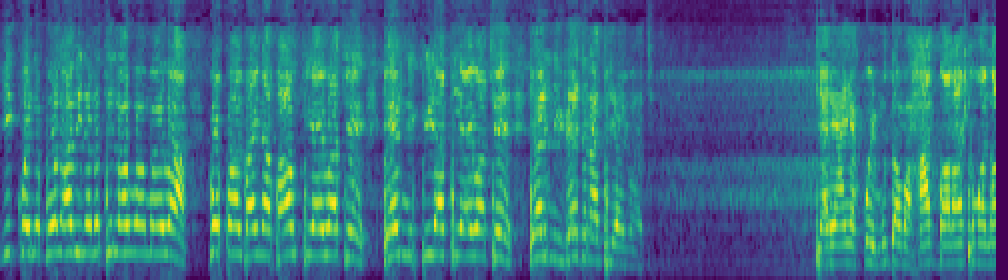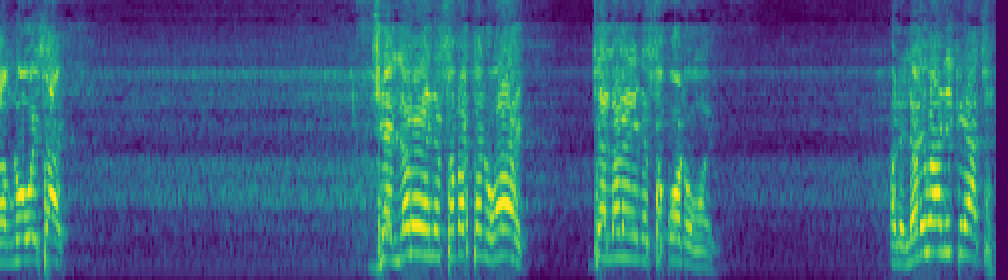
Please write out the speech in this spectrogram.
એ કોઈને બોલાવીને નથી લાવવામાં આવ્યા. ગોપાલભાઈના ભાવથી આવ્યા છે. ઘેરની પીડાથી આવ્યા છે. ઘેરની વેદનાથી આવ્યા છે. ત્યારે અહીંયા કોઈ મુદ્દામાં હાથ બાર આઠમાં નામ ન હોય સાહેબ. જે લડે એને સમર્થન હોય, જે લડે એને સપોર્ટ હોય. અને લડવા નીકળ્યા છે.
